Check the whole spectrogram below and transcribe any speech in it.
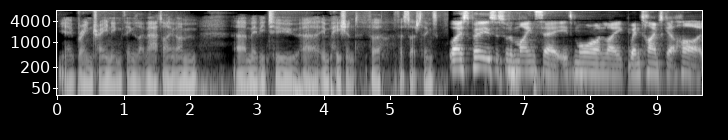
you know, brain training, things like that. I, I'm uh, maybe too uh, impatient for, for such things. Well, I suppose the sort of mindset is more on like when times get hard.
